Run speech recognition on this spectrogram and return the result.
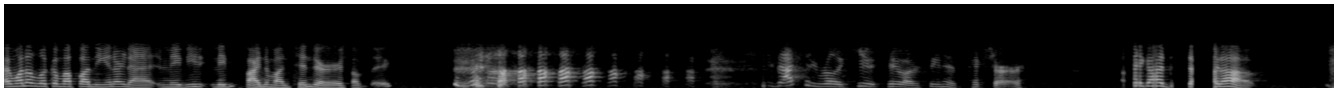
I want to look him up on the internet and maybe maybe find him on Tinder or something. He's actually really cute too. I've seen his picture. Oh my God, it up.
